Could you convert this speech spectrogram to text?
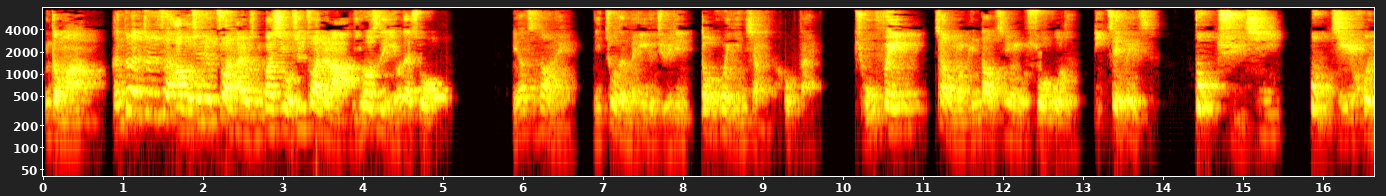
你懂吗？很多人就是说啊，我现在就赚，还有什么关系？我先赚了啦，以后事情以后再说。你要知道呢。你做的每一个决定都会影响你的后代，除非像我们频道之前我说过的，你这辈子不娶妻、不结婚、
